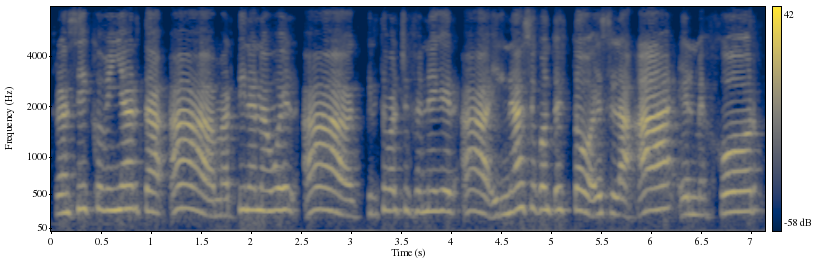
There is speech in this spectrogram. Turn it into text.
Francisco Viñarta, A. Martina Nahuel, A. Cristóbal Chufenegger, A. Ignacio contestó, es la A, el mejor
